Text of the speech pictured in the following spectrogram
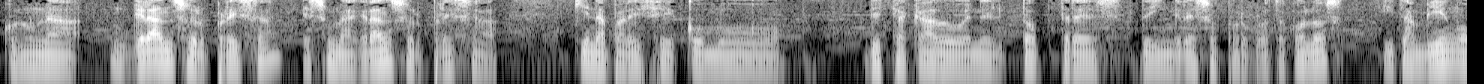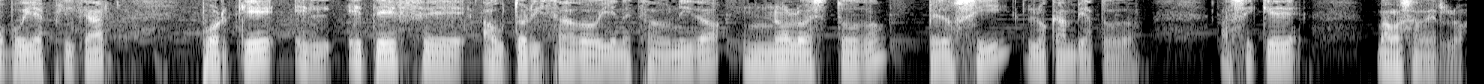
con una gran sorpresa. Es una gran sorpresa quien aparece como destacado en el top 3 de ingresos por protocolos y también os voy a explicar por qué el ETF autorizado hoy en Estados Unidos no lo es todo, pero sí lo cambia todo. Así que Vamos a verlo.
